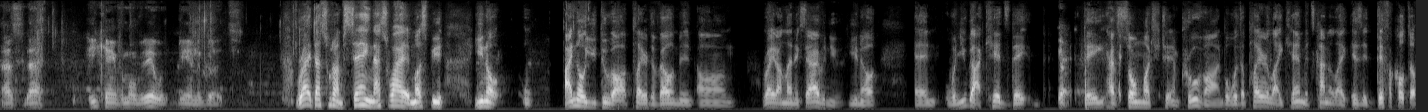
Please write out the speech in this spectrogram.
That's that. He came from over there with being the goods. Right, that's what I'm saying. That's why it must be, you know, I know you do uh, player development um, right on Lenox Avenue, you know, and when you got kids, they Yeah. they have so much to improve on. But with a player like him, it's kind of like, is it difficult to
